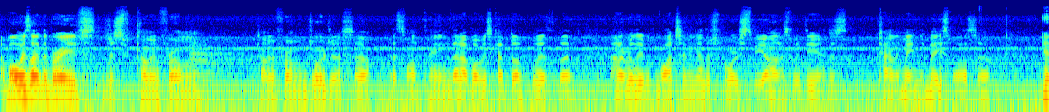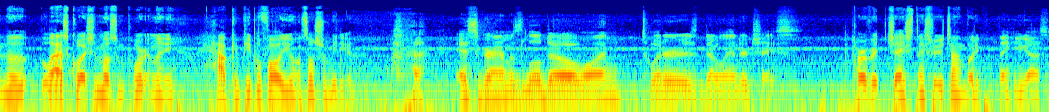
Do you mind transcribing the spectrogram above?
I've always liked the Braves. Just coming from coming from Georgia, so that's one thing that I've always kept up with. But I don't really watch any other sports, to be honest with you. Just kind of mainly baseball. So. And the last question, most importantly, how can people follow you on social media? Instagram is Lil Doe1. Twitter is Dollander Chase. Perfect. Chase, thanks for your time, buddy. Thank you, guys.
